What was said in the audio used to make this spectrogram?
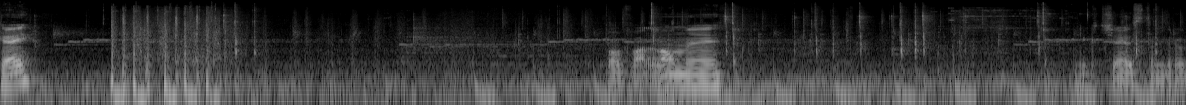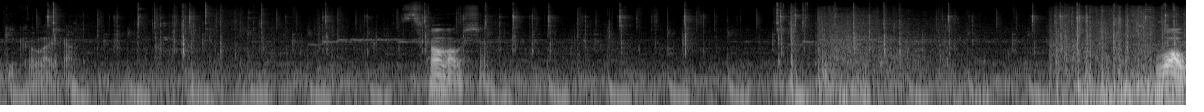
Okej. Powalony. Gdzie jest ten drugi kolega? Schował się. Wow!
